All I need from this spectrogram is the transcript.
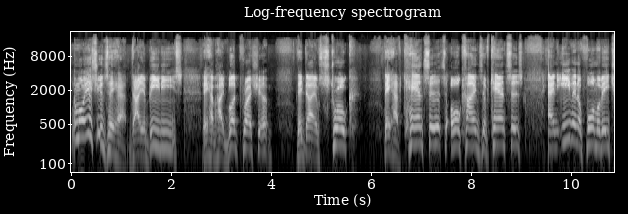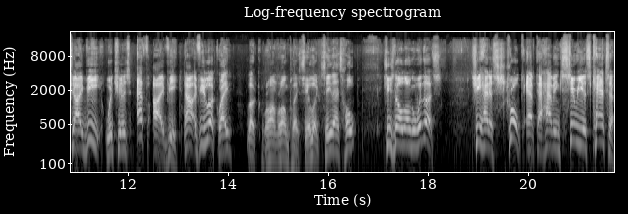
the more issues they have diabetes, they have high blood pressure, they die of stroke, they have cancers, all kinds of cancers, and even a form of HIV, which is FIV. Now, if you look, right? Look, wrong, wrong place here. Look, see, that's Hope. She's no longer with us. She had a stroke after having serious cancer,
